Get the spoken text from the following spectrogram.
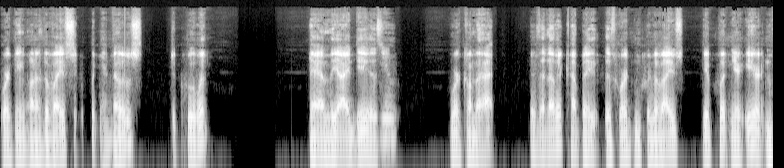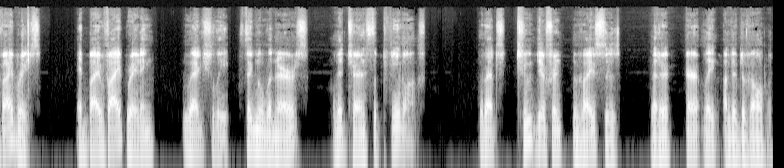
working on a device you put in your nose to cool it. And the idea is you work on that. There's another company that's working for a device you put in your ear and vibrates. And by vibrating, you actually signal the nerves and it turns the pain off. So that's two different devices that are currently under development.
